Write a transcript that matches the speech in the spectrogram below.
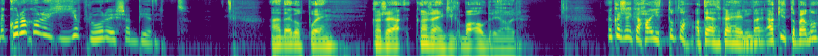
Men hvordan kan du gi opp noe du ikke har begynt? Nei, det er et godt poeng. Kanskje jeg, kanskje jeg egentlig bare aldri har Men Kanskje jeg ikke har gitt opp, da. At jeg skal hele deg Jeg har ikke gitt opp ennå.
